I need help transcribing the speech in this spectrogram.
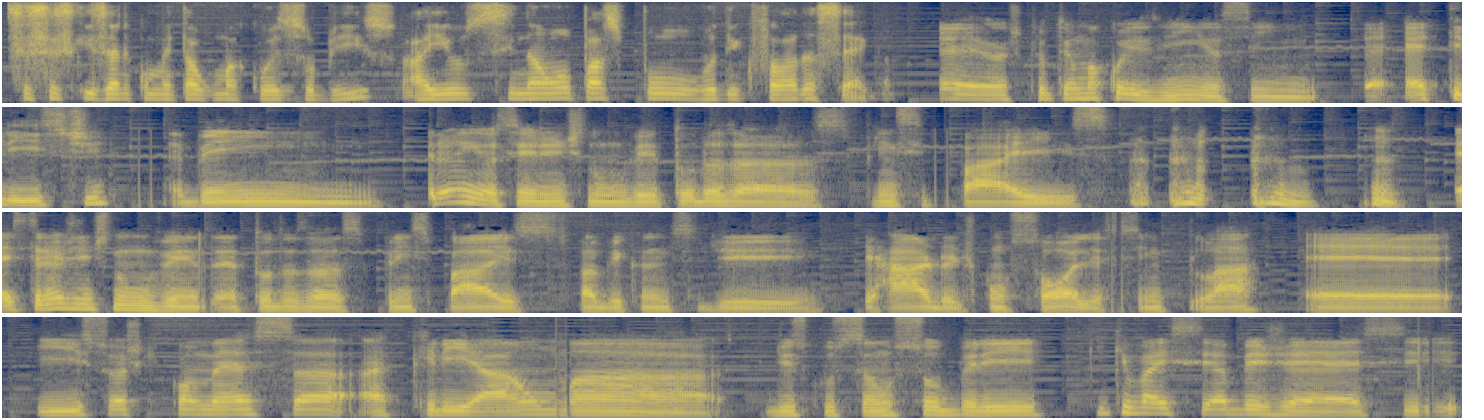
Se vocês quiserem comentar alguma coisa sobre isso, aí eu, se não, eu passo pro Rodrigo falar da SEGA. É, eu acho que eu tenho uma coisinha, assim. É, triste, é bem estranho, assim, a gente não ver todas as principais. É estranho a gente não ver né, todas as principais fabricantes de, de hardware, de console, assim, lá. É, e isso acho que começa a criar uma discussão sobre o que, que vai ser a BGS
